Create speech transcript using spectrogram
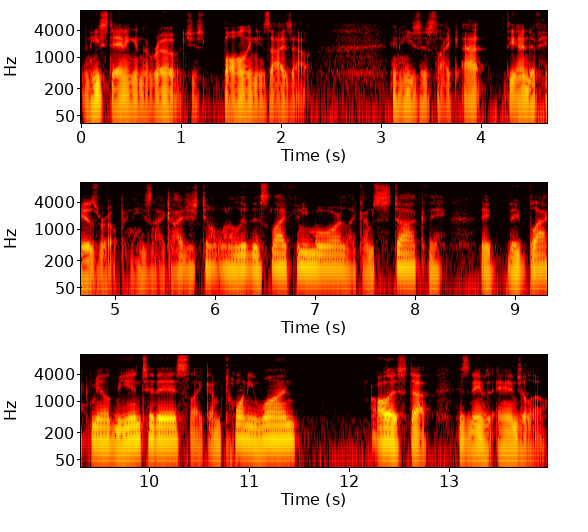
and he's standing in the road, just bawling his eyes out. And he's just like at the end of his rope, and he's like, "I just don't want to live this life anymore. Like I'm stuck. They they they've blackmailed me into this. Like I'm 21." all this stuff. His name's Angelo,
